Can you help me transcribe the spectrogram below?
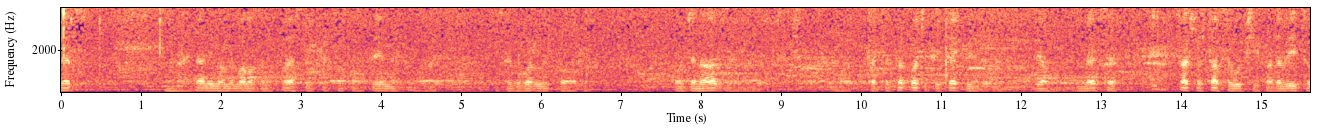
ders. Zanima me malo da mi pojasnite po kao teme. Ste govorili o, o dženaze, Kad se početi tekvir jel, donese, tačno šta se uči, pa da vi to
